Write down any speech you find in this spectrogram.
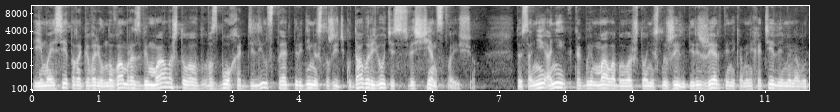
И Моисей тогда говорил, но вам разве мало, что вас Бог отделил стоять перед ними служить? Куда вы рветесь священство еще? То есть они, они как бы мало было, что они служили перед жертвенником, они хотели именно вот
